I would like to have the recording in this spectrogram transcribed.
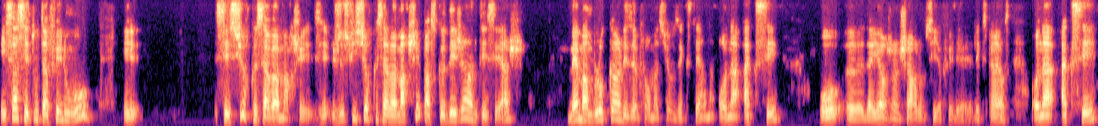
Et ça, c'est tout à fait nouveau. Et c'est sûr que ça va marcher. Je suis sûr que ça va marcher parce que déjà en TCH, même en bloquant les informations externes, on a accès aux, euh, d'ailleurs Jean-Charles aussi a fait l'expérience, on a accès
